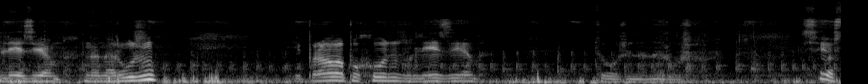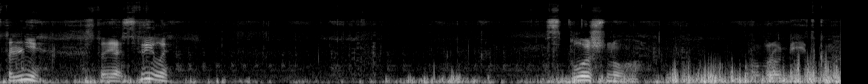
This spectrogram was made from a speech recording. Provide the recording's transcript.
лезвієм на наружу. І права по ходу лезвієм теж на наружу. Всі остальні стоять стріли сплошного обробітку.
